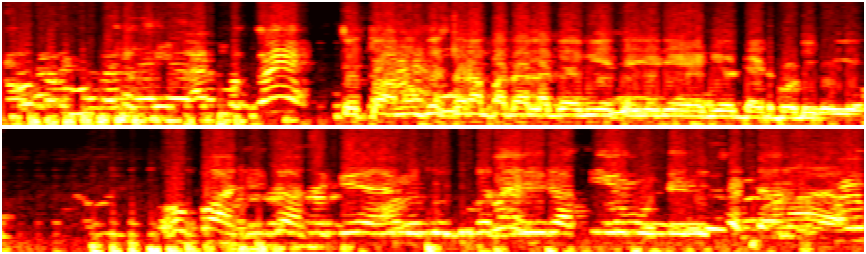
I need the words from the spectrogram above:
ਤੇ ਤੁਹਾਨੂੰ ਕਿਸ ਤਰ੍ਹਾਂ ਪਤਾ ਲੱਗਾ ਵੀ ਇੱਥੇ ਜਿਹੜੀ ਹੈਗੀ ਡੈਡ ਬੋਡੀ ਪਈ ਹੈ? ਉਹ ਭਾਜੀ ਦੱਸ ਕੇ ਆਇਆ ਮੈਨੂੰ ਪਤਾ ਨਹੀਂ ਰਾਤੀ ਉਹ ਮੁੰਡੇ ਨੂੰ ਛੱਡਣ ਆਇਆ।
